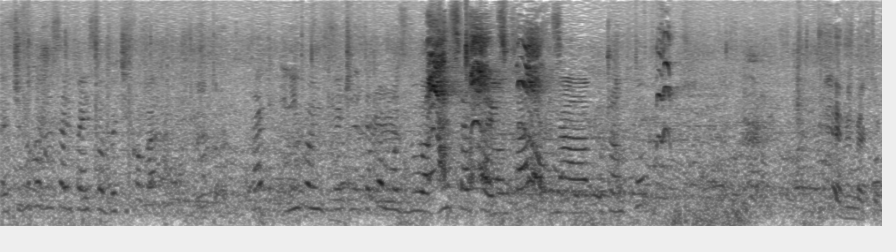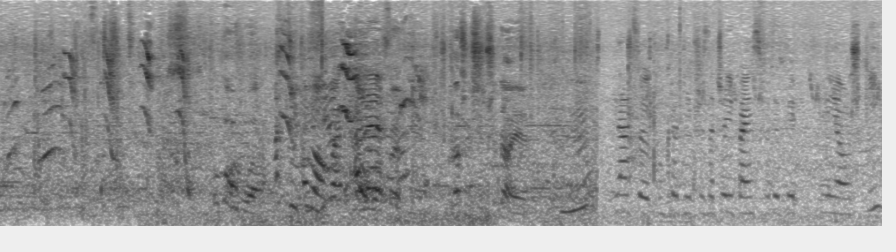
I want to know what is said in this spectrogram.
E, Czy wykorzystali Państwo bycikowe? Tak. Tak? I niech Pan mi powie, czy ta pomoc była wystarczająca na początku? Nie wiem jak to pomogła. Pomogła, ale Zawsze się przydaje. na co konkretnie przeznaczyli Państwo te pie- pieniążki?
